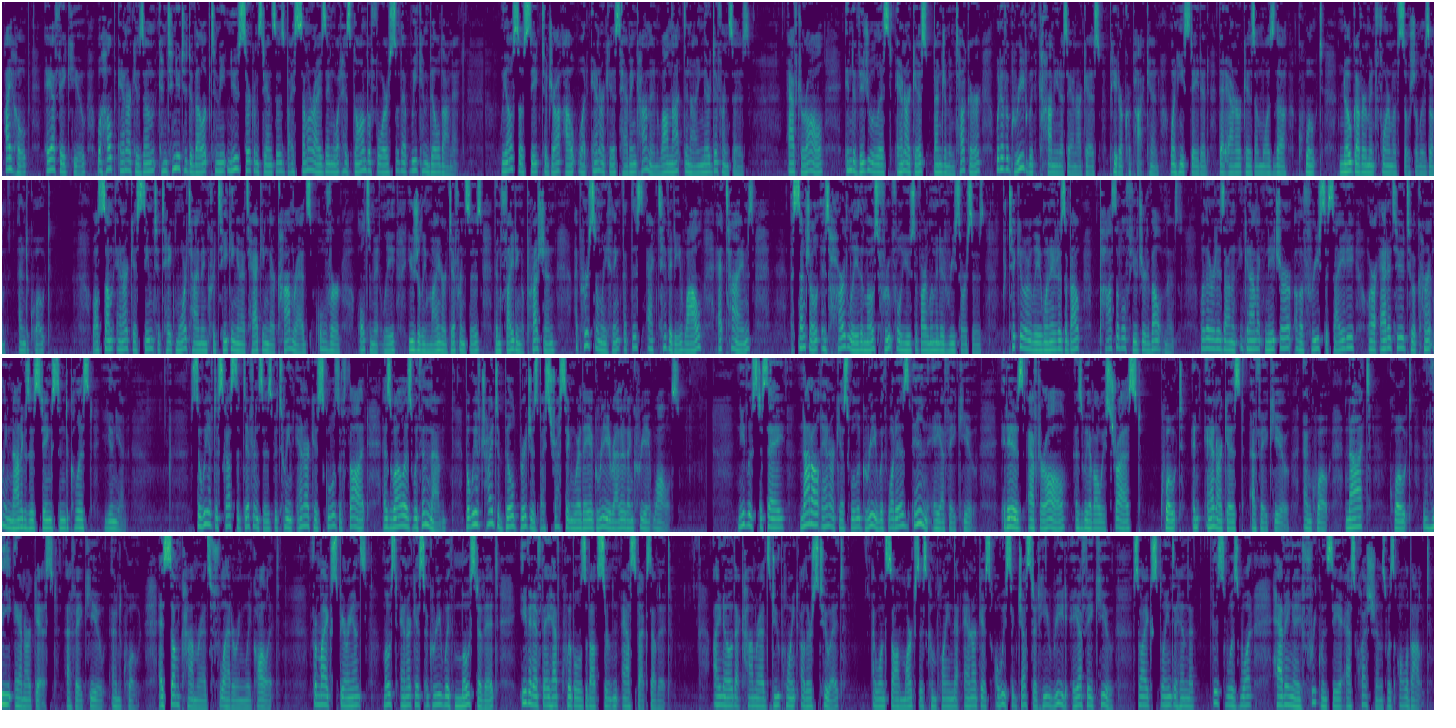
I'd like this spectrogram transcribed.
I hope AFAQ will help anarchism continue to develop to meet new circumstances by summarizing what has gone before so that we can build on it. We also seek to draw out what anarchists have in common while not denying their differences. After all, individualist anarchist Benjamin Tucker would have agreed with communist anarchist Peter Kropotkin when he stated that anarchism was the, quote, no government form of socialism, end quote. While some anarchists seem to take more time in critiquing and attacking their comrades over, ultimately, usually minor differences than fighting oppression, I personally think that this activity, while at times essential is hardly the most fruitful use of our limited resources, particularly when it is about possible future developments, whether it is on an economic nature of a free society or our attitude to a currently non existing syndicalist union. So, we have discussed the differences between anarchist schools of thought as well as within them, but we have tried to build bridges by stressing where they agree rather than create walls. Needless to say, not all anarchists will agree with what is in AFAQ. It is, after all, as we have always stressed, quote, an anarchist FAQ, end quote, not, quote, the anarchist FAQ, end quote, as some comrades flatteringly call it. From my experience, most anarchists agree with most of it, even if they have quibbles about certain aspects of it. I know that comrades do point others to it, I once saw a Marxist complain that anarchists always suggested he read AFAQ, so I explained to him that this was what having a frequency ask questions was all about.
